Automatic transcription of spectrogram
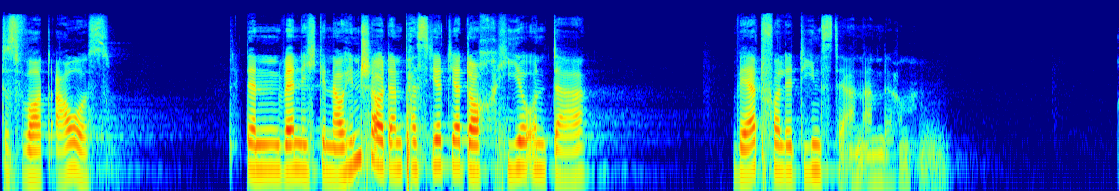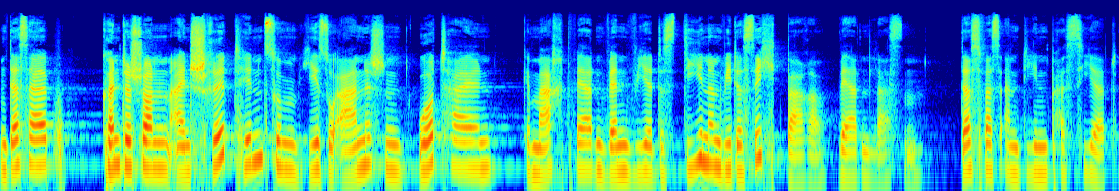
das Wort aus. Denn wenn ich genau hinschaue, dann passiert ja doch hier und da wertvolle Dienste an anderen. Und deshalb könnte schon ein Schritt hin zum jesuanischen Urteilen gemacht werden, wenn wir das Dienen wieder sichtbarer werden lassen. Das, was an Dienen passiert.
